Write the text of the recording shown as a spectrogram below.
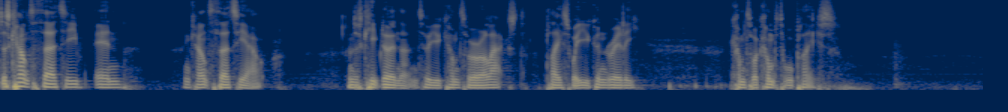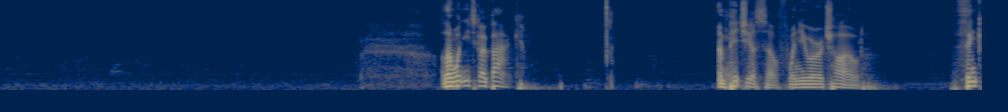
Just count to 30 in and count to 30 out. And just keep doing that until you come to a relaxed place where you can really come to a comfortable place. And I want you to go back and picture yourself when you were a child. Think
